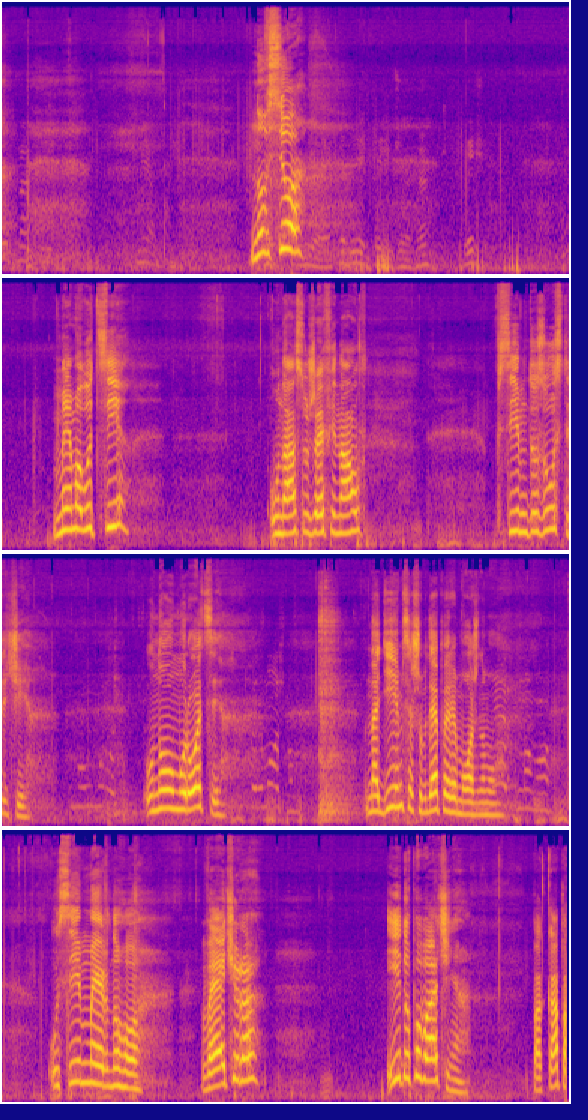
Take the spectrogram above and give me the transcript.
Ну все. Ми молодці. У нас уже фінал. Всім до зустрічі у новому році. Надіємося, що буде переможному. Усім мирного вечора і до побачення. Пока-пока.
